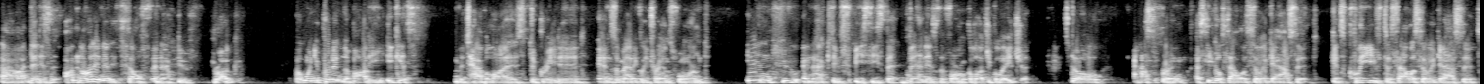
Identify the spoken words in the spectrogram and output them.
uh, that is not in itself an active drug, but when you put it in the body, it gets metabolized, degraded, enzymatically transformed into an active species that then is the pharmacological agent. So aspirin, acetylsalicylic acid, gets cleaved to salicylic acid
